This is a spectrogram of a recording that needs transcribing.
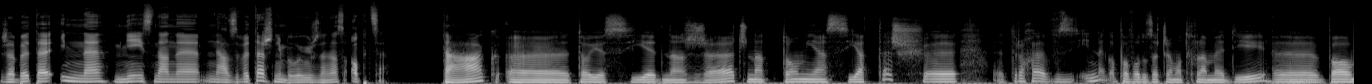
żeby te inne, mniej znane nazwy też nie były już dla nas obce. Tak, e, to jest jedna rzecz, natomiast ja też e, trochę z innego powodu zacząłem od chlamydii, e, mhm. bo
